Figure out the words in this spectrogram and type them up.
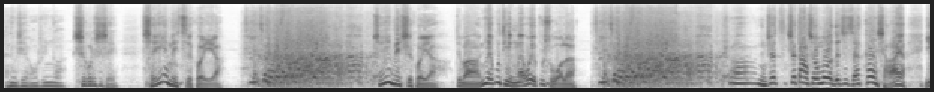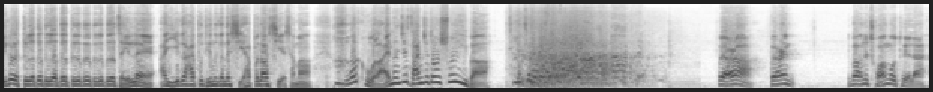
肯定有些朋友说：“哥，吃亏的是谁？谁也没吃亏呀，谁也没吃亏呀，对吧？你也不听了，我也不说了，吧？你这这大周末的，这咱干啥呀？一个嘚嘚嘚嘚嘚嘚嘚嘚贼累啊，一个还不停的跟那写，还不知道写什么，何苦来呢？这咱就都睡吧。服务员啊，服务员，你把我那床给我推来。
